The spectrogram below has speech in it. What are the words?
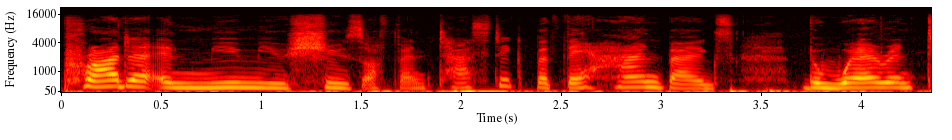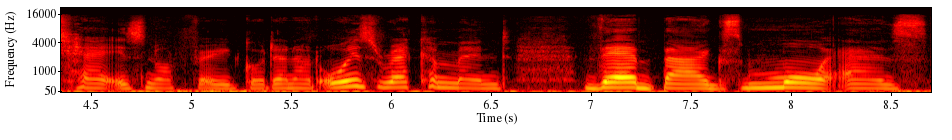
Prada and Miu Miu shoes are fantastic, but their handbags, the wear and tear is not very good. And I'd always recommend their bags more as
